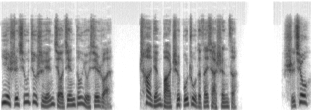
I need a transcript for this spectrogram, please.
叶时秋就是连脚尖都有些软，差点把持不住的栽下身子。石秋，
